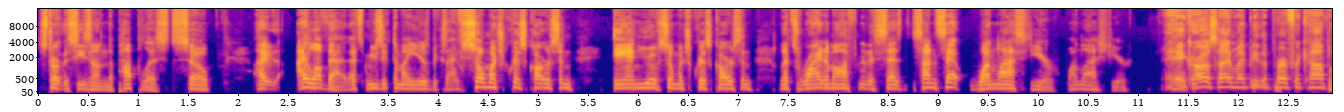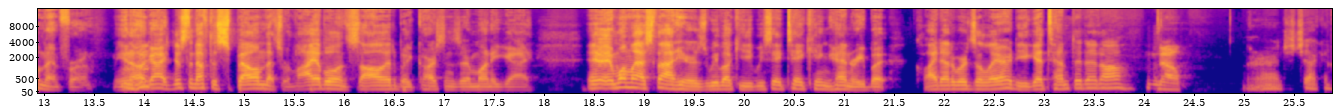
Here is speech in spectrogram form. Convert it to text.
start the season on the pup list. So I I love that. That's music to my ears because I have so much Chris Carson. Dan, you have so much Chris Carson. Let's ride him off into the sunset one last year. One last year. Hey, and Carlos Hyde might be the perfect compliment for him. You know, mm-hmm. a guy just enough to spell him that's reliable and solid, but Carson's their money guy. And, and one last thought here is we lucky we say take King Henry, but Clyde Edwards-Helaire, do you get tempted at all? No. All right, just checking.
